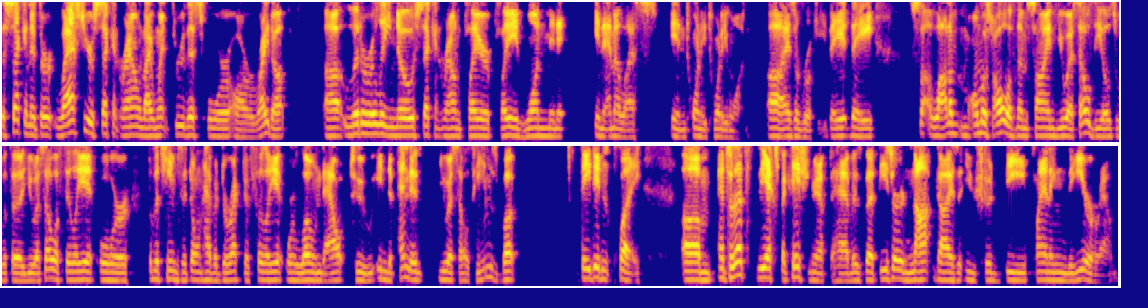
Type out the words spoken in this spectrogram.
the second and third last year's second round, I went through this for our write up. Uh, literally, no second round player played one minute in MLS in 2021 uh, as a rookie. They they a lot of almost all of them signed USL deals with a USL affiliate, or for the teams that don't have a direct affiliate, were loaned out to independent USL teams, but they didn't play. Um, and so that's the expectation you have to have is that these are not guys that you should be planning the year around.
